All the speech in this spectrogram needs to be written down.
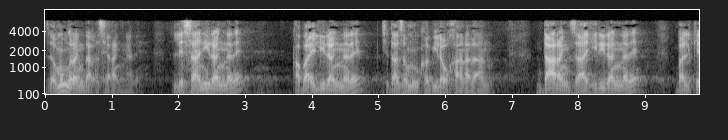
زمونږ رنگ دغه سرنګ نه دی لسانی رنگ نه ده قبایلی رنگ نه ده چې دا زمون قبیله او خاندان دا رنگ ظاهری رنگ نه ده بلکې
